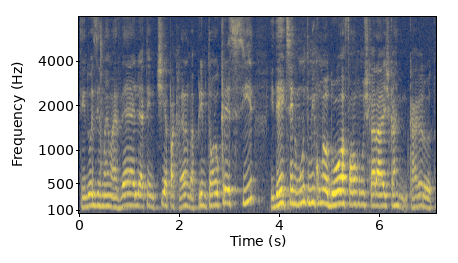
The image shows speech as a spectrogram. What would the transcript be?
tem duas irmãs mais velhas, tem tia pra caramba, prima, então eu cresci e desde sempre muito me incomodou a forma como os caras agem com a garota.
